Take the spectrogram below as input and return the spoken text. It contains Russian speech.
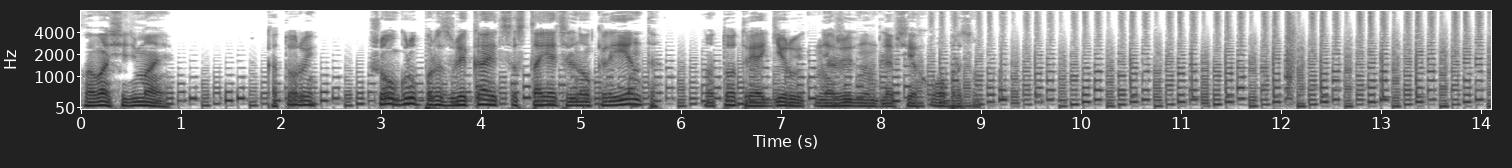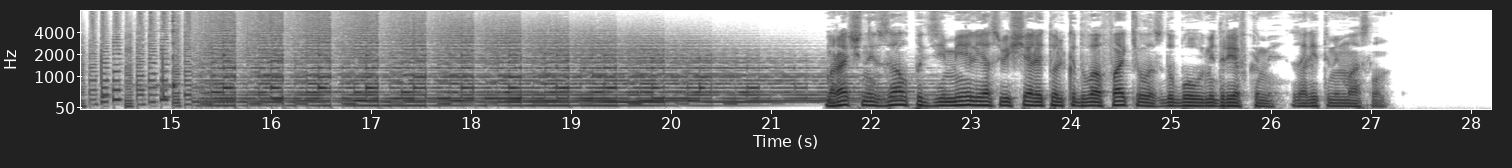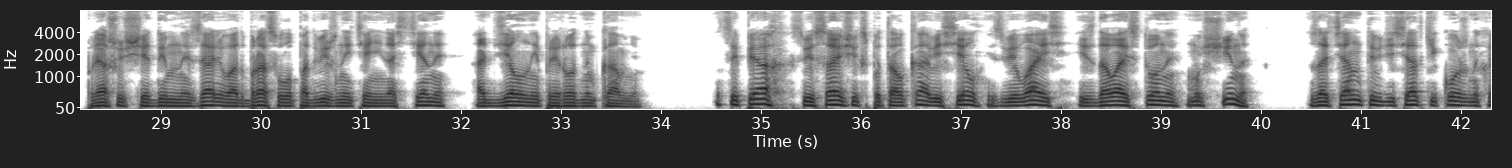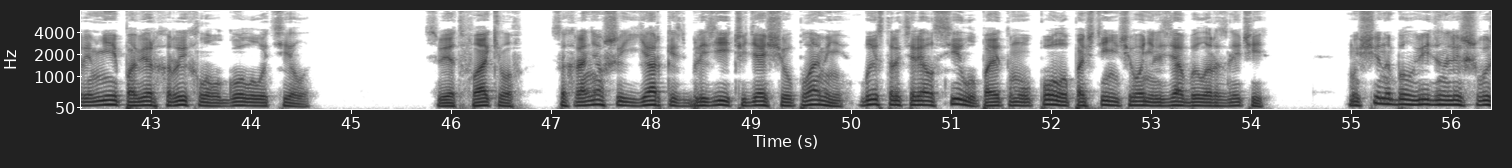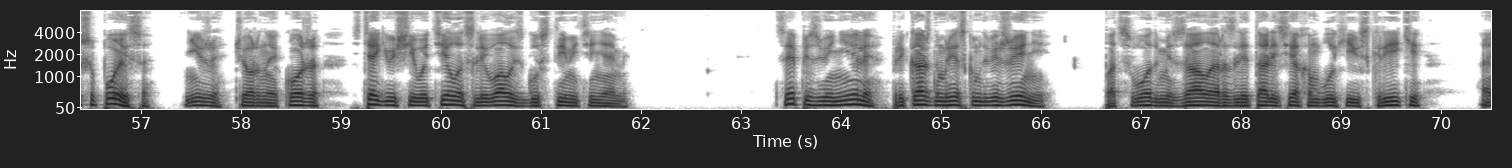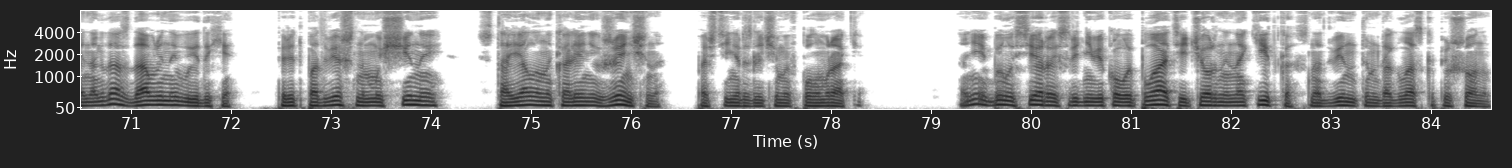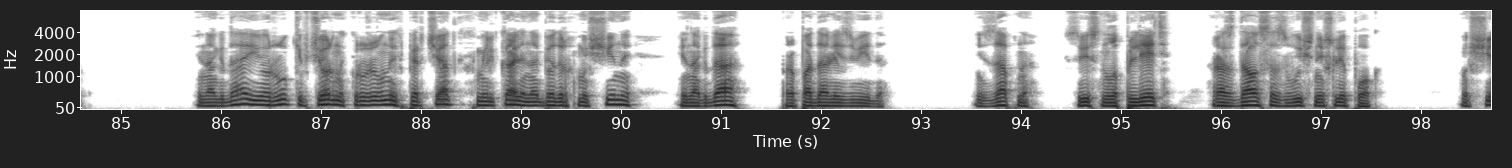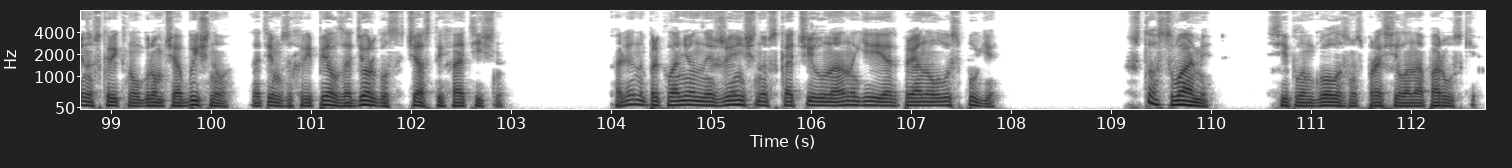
Глава 7. В которой шоу-группа развлекает состоятельного клиента, но тот реагирует неожиданным для всех образом. Мрачный зал подземелья освещали только два факела с дубовыми древками, залитыми маслом. Пляшущее дымное зарево отбрасывало подвижные тени на стены, отделанные природным камнем. На цепях, свисающих с потолка, висел, извиваясь, издавая стоны, мужчина, затянутый в десятки кожаных ремней поверх рыхлого голого тела. Свет факелов сохранявший яркость вблизи чадящего пламени, быстро терял силу, поэтому у пола почти ничего нельзя было различить. Мужчина был виден лишь выше пояса, ниже черная кожа, стягивающая его тело, сливалась с густыми тенями. Цепи звенели при каждом резком движении. Под сводами зала разлетались эхом глухие вскрики, а иногда сдавленные выдохи. Перед подвешенным мужчиной стояла на коленях женщина, почти неразличимой в полумраке. На ней было серое средневековое платье и черная накидка с надвинутым до глаз капюшоном. Иногда ее руки в черных кружевных перчатках мелькали на бедрах мужчины, иногда пропадали из вида. Внезапно свистнула плеть, раздался звучный шлепок. Мужчина вскрикнул громче обычного, затем захрипел, задергался часто и хаотично. Колено преклоненная женщина вскочила на ноги и отпрянула в испуге. «Что с вами?» — сиплым голосом спросила она по-русски.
